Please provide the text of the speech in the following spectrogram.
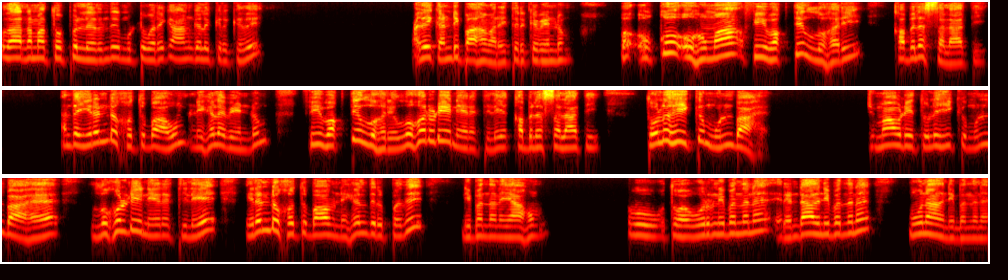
உதாரணமாக தொப்புல இருந்து முட்டு வரைக்கும் ஆண்களுக்கு இருக்குது. அதை கண்டிப்பாக மறைத்திருக்க வேண்டும். உஹுமா ஃபி வக்தி லுஹரி கபில சலாத்தி அந்த இரண்டு ஹொத்துபாவும் நிகழ வேண்டும். ஃபி வக்தி லுஹரி லுஹருடைய நேரத்திலே கபில சலாத்தி தொழுகைக்கு முன்பாக ஜுமாவுடைய தொழுகைக்கு முன்பாக லுஹருடைய நேரத்திலே இரண்டு ஹொத்துபாவும் நிகழ்ந்திருப்பது நிபந்தனையாகும். ஒரு நிபந்தனை ரெண்டாவது நிபந்தனை மூணாவது நிபந்தனை.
